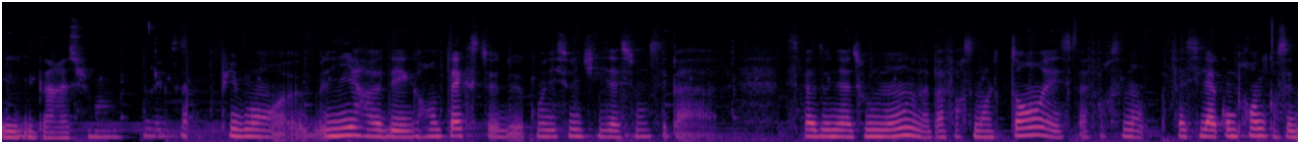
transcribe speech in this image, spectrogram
hyper rassurant. Puis bon, lire des grands textes de conditions d'utilisation, c'est pas pas donné à tout le monde, on n'a pas forcément le temps et c'est pas forcément facile à comprendre quand c'est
